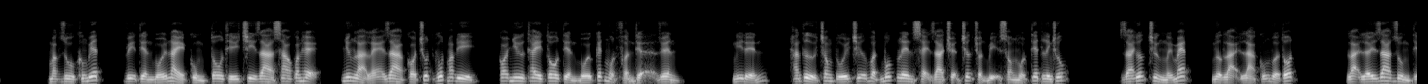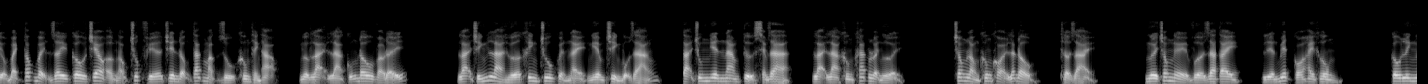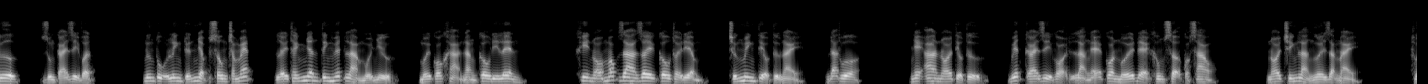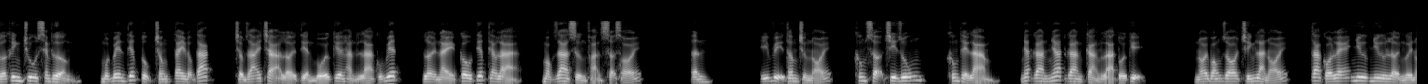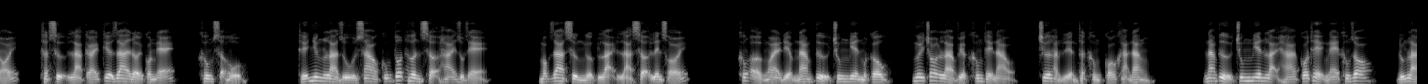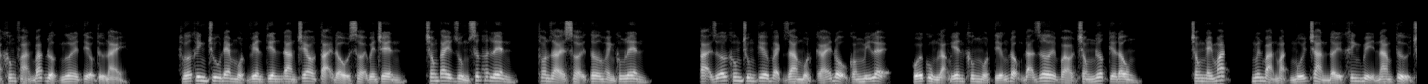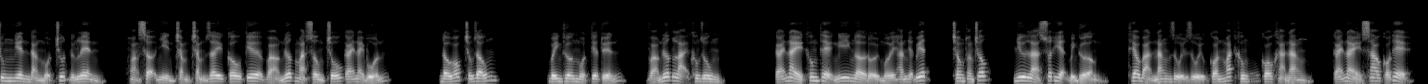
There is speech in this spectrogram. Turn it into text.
Mặc dù không biết, vị tiền bối này cùng tô thí chi ra sao quan hệ, nhưng là lẽ ra có chút gút mắt đi, coi như thay tô tiền bối kết một phần thiện duyên. Nghĩ đến, hắn từ trong túi chữ vật bút lên xảy ra chuyện trước chuẩn bị xong một tiết linh trúc. Dài ước chừng mấy mét, ngược lại là cũng vừa tốt. Lại lấy ra dùng tiểu bạch tóc bệnh dây câu treo ở ngọc trúc phía trên động tác mặc dù không thành thạo, ngược lại là cũng đâu vào đấy. Lại chính là hứa khinh chu quyển này nghiêm chỉnh bộ dáng, tại trung niên nam tử xem ra, lại là không khác loại người. Trong lòng không khỏi lắc đầu, thở dài người trong nghề vừa ra tay, liền biết có hay không. Câu linh ngư, dùng cái gì vật? Ngưng tụ linh tuyến nhập sông trăm mét, lấy thánh nhân tinh huyết làm mồi nhử, mới có khả năng câu đi lên. Khi nó móc ra dây câu thời điểm, chứng minh tiểu tử này đã thua. Nhẹ a nói tiểu tử, biết cái gì gọi là nghẽ con mới để không sợ có sao? Nói chính là ngươi dạng này. Hứa khinh chu xem thường, một bên tiếp tục trong tay động tác, chậm rãi trả lời tiền bối kia hẳn là cũng biết, lời này câu tiếp theo là, mọc ra sừng phản sợ sói. Ân. Ý vị thâm trường nói, không sợ chi dũng, không thể làm, nhát gan nhát gan càng là tối kỵ nói bóng gió chính là nói, ta có lẽ như như lời ngươi nói, thật sự là cái kia ra đời con nghé không sợ hổ. Thế nhưng là dù sao cũng tốt hơn sợ hãi rụt rè. Mọc ra sừng ngược lại là sợ lên sói. Không ở ngoài điểm nam tử trung niên một câu, ngươi cho là việc không thể nào, chưa hẳn liền thật không có khả năng. Nam tử trung niên lại há có thể nghe không rõ, đúng là không phản bác được ngươi tiểu tử này. Hứa khinh chu đem một viên tiên đan treo tại đầu sợi bên trên, trong tay dùng sức hất lên, thon dài sợi tơ hoành không lên. Tại giữa không trung kia vạch ra một cái độ con mỹ lệ, cuối cùng lặng yên không một tiếng động đã rơi vào trong nước kia đông trong nháy mắt, nguyên bản mặt mũi tràn đầy khinh bị nam tử trung niên đằng một chút đứng lên, hoảng sợ nhìn chằm chằm dây câu kia vào nước mặt sông chỗ cái này bốn. Đầu góc trống rỗng. Bình thường một tia tuyến, vào nước lại không dung cái này không thể nghi ngờ đổi mới hắn nhận biết, trong thoáng chốc, như là xuất hiện bình thường, theo bản năng rủi rủi con mắt không có khả năng, cái này sao có thể?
